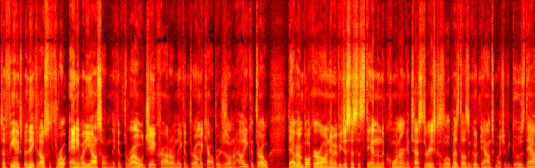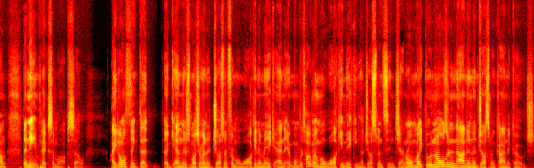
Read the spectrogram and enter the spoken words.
to Phoenix, but they could also throw anybody else on him. They can throw Jae Crowder on him. They can throw Mikal Bridges on him. Hell, you could throw Devin Booker on him if he just has to stand in the corner and contest threes because Lopez doesn't go down too much. If he goes down, then Ayton picks him up. So I don't think that again, there's much of an adjustment for Milwaukee to make. And when we're talking about Milwaukee making adjustments in general, Mike Budenholzer not an adjustment kind of coach.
